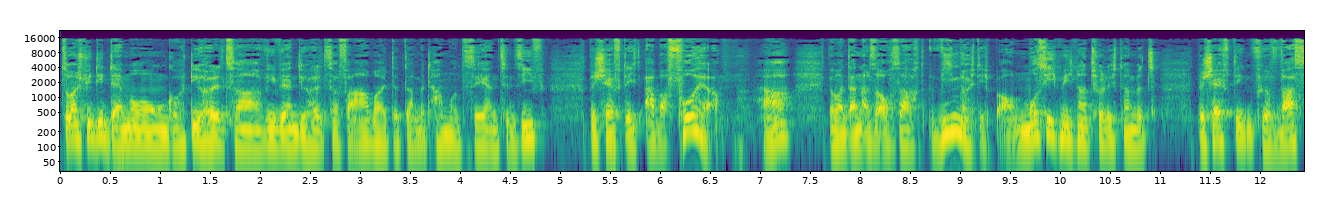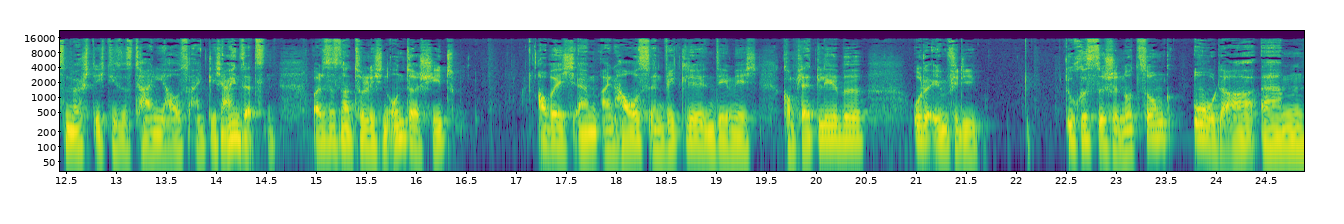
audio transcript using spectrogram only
zum Beispiel die Dämmung, die Hölzer, wie werden die Hölzer verarbeitet, damit haben wir uns sehr intensiv beschäftigt. Aber vorher, ja, wenn man dann also auch sagt, wie möchte ich bauen, muss ich mich natürlich damit beschäftigen, für was möchte ich dieses Tiny House eigentlich einsetzen. Weil es ist natürlich ein Unterschied, ob ich ähm, ein Haus entwickle, in dem ich komplett lebe oder eben für die touristische Nutzung oder ähm,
